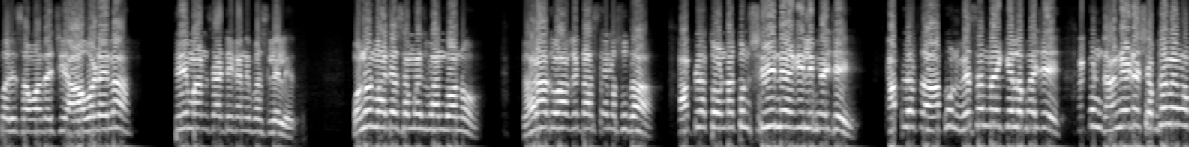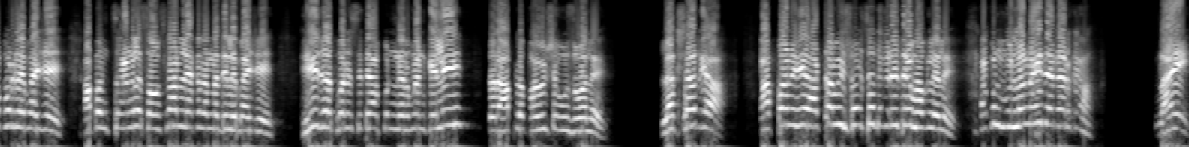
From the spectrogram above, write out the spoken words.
परिसंवादाची आवड आहे ना ते माणसं या ठिकाणी बसलेले आहेत. म्हणून माझ्या समाज बांधवांनो घरात वागत असताना सुद्धा आपल्या तोंडातून शिवी नाही गेली पाहिजे. आपलं आपण व्यसन नाही केलं पाहिजे. आपण घाणेरड्या शब्दाला वापरले पाहिजे. आपण चांगले संस्कार लेकरांना दिले पाहिजे. ही जर परिस्थिती आपण निर्माण केली तर आपलं भविष्य उज्ज्वल आहे. लक्षात घ्या आपण हे अठ्ठावीस वर्ष दारिद्र्य भोगलेले. आपण मुलांनाही देणार का? नाही.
